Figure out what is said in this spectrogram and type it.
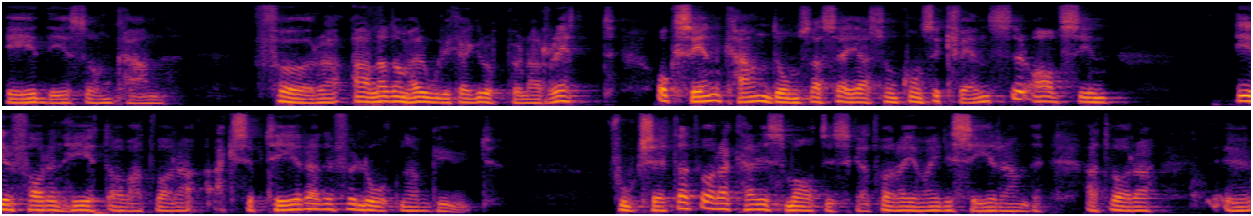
är det som kan föra alla de här olika grupperna rätt och sen kan de så att säga som konsekvenser av sin erfarenhet av att vara accepterade, förlåtna av Gud fortsätta att vara karismatiska, att vara evangeliserande, att vara Eh,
